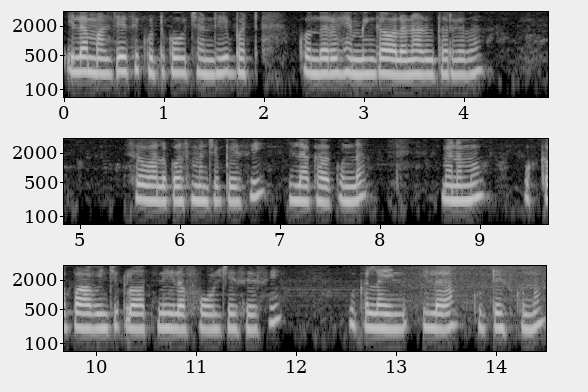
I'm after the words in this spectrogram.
ఇలా మలిచేసి కుట్టుకోవచ్చండి. బట్ కొందరు హెమ్మింగ్ కావాలని అడుగుతారు కదా. సో వాళ్ళ కోసం అని చెప్పేసి ఇలా కాకుండా మనము ఒక్క పావించి క్లాత్ని ఇలా ఫోల్డ్ చేసేసి ఒక లైన్ ఇలా కుట్టేసుకున్నాం.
